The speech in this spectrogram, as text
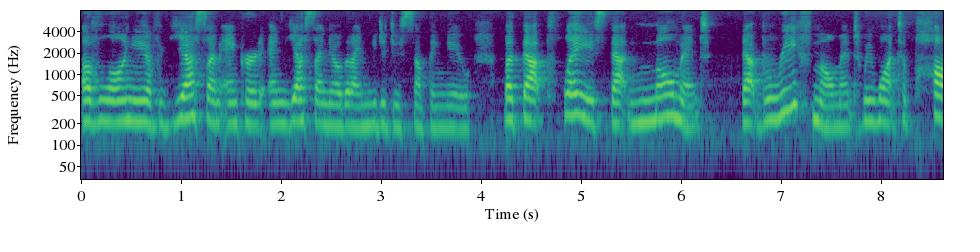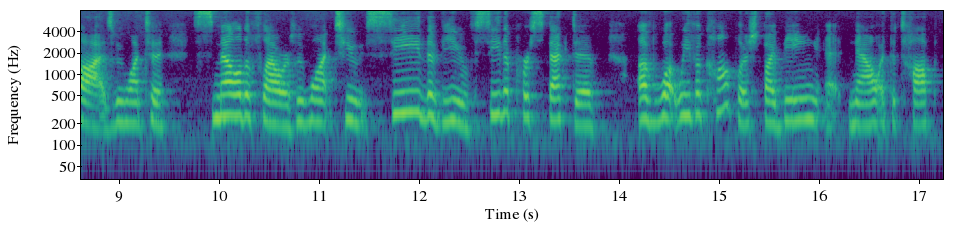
of longing of yes i'm anchored and yes i know that i need to do something new. But that place that moment that brief moment we want to pause. We want to smell the flowers. We want to see the view see the perspective of what we've accomplished by being now at the top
